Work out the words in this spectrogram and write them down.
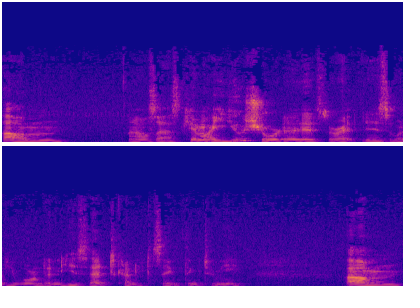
um I also asked him, are you sure that it's right, this is what you want? And he said kind of the same thing to me. Um,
